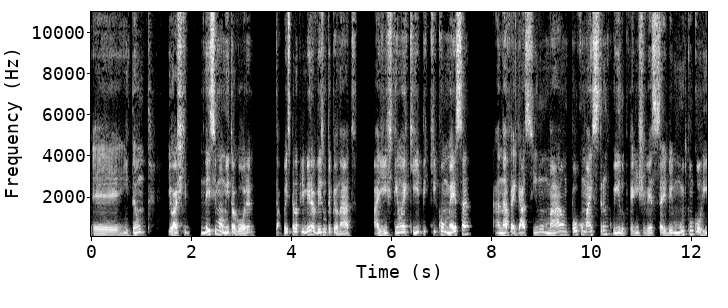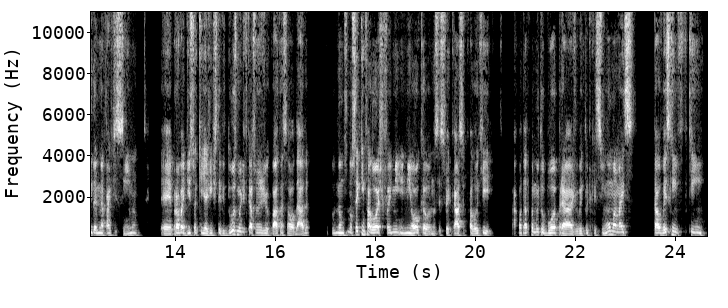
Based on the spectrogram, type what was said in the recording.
É, então, eu acho que nesse momento agora, talvez pela primeira vez no campeonato, a gente tem uma equipe que começa a navegar assim no mar um pouco mais tranquilo, porque a gente vê essa Série B muito concorrida ali na parte de cima. É, prova disso aqui, a gente teve duas modificações no G4 nessa rodada. Não, não sei quem falou, acho que foi Minhoca, não sei se foi Cássio, que falou que a rodada foi muito boa para a Juventude Criciúma, mas talvez quem, quem,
